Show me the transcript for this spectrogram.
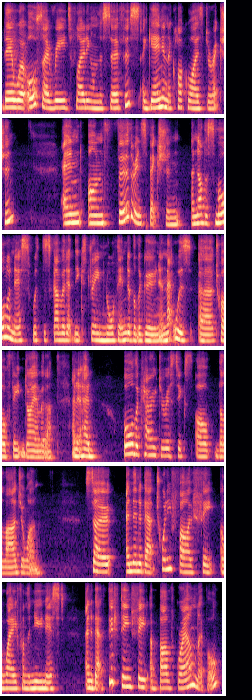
There were also reeds floating on the surface, again in a clockwise direction. And on further inspection, another smaller nest was discovered at the extreme north end of the lagoon, and that was uh, 12 feet in diameter and it had all the characteristics of the larger one. So, and then about 25 feet away from the new nest and about 15 feet above ground level,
